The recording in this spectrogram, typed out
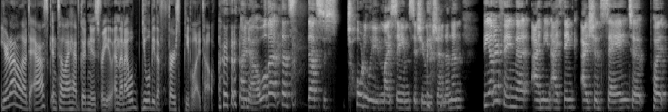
you're not allowed to ask until I have good news for you. And then I will you will be the first people I tell. I know. Well that that's that's just totally my same situation. and then the other thing that I mean I think I should say to put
